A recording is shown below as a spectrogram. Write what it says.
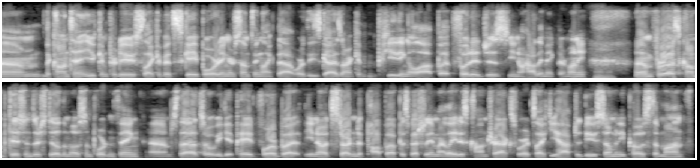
um, the content you can produce. Like if it's skateboarding or something like that, where these guys aren't competing a lot, but footage is you know how they make their money. Mm-hmm. Um, for us, competitions are still the most important thing. Um, so that's what we get paid for. But you know, it's starting to pop up, especially in my latest contracts, where it's like you have to do so many posts a month.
